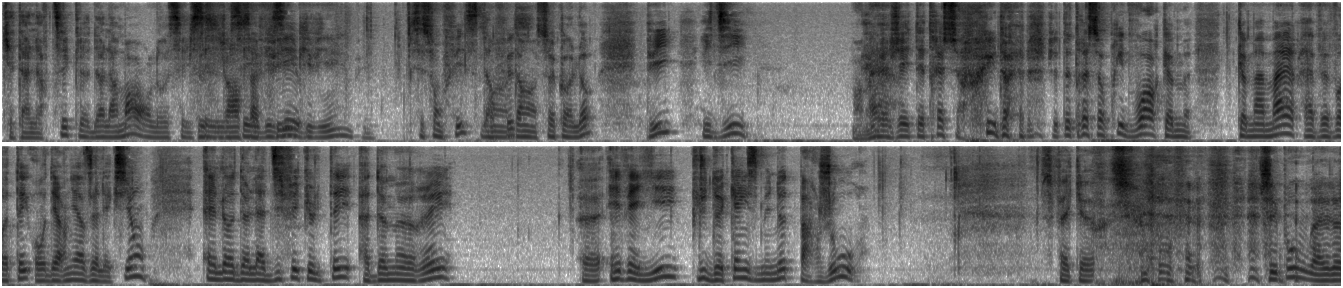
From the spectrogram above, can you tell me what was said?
qui est à l'article de la mort. Là. C'est, sa fille qui vient. puis- C'est son fils, Son dans, fils. dans ce cas-là. Puis, il dit J'ai été très surpris de, j'étais très surpris de voir que, que ma mère avait voté aux dernières élections. Elle a de la difficulté à demeurer euh, éveillée plus de 15 minutes par jour. Ça fait que. Je sais pas où elle a,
